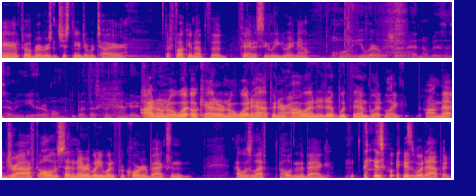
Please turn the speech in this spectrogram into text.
and Philip Rivers just need to retire. They're fucking up the fantasy league right now. Well, you literally should have had no business having either of them, but that's coming from the guy. I don't know what. Okay, I don't know what happened or how I ended up with them, but like on that draft, all of a sudden everybody went for quarterbacks, and I was left holding the bag. is is what happened.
